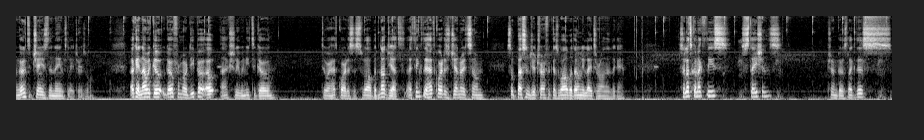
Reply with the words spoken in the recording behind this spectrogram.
I'm going to change the names later as well. Okay, now we go, go from our depot. Oh, actually we need to go to our headquarters as well, but not yet. I think the headquarters generate some, some passenger traffic as well, but only later on in the game. So let's connect these stations. Tram goes like this.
